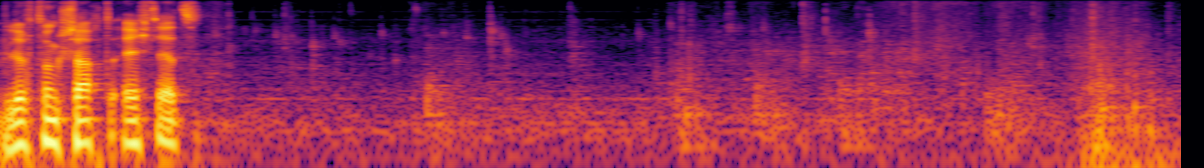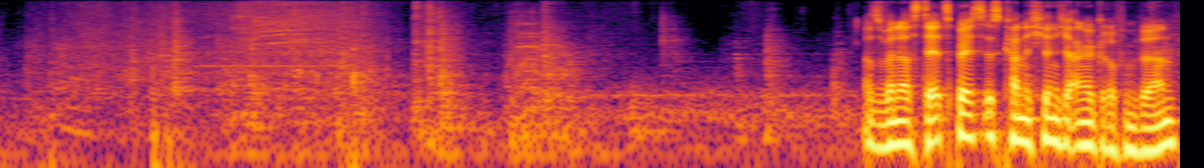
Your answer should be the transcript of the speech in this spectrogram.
Lüftungsschacht, echt jetzt? Also wenn das Dead Space ist, kann ich hier nicht angegriffen werden.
